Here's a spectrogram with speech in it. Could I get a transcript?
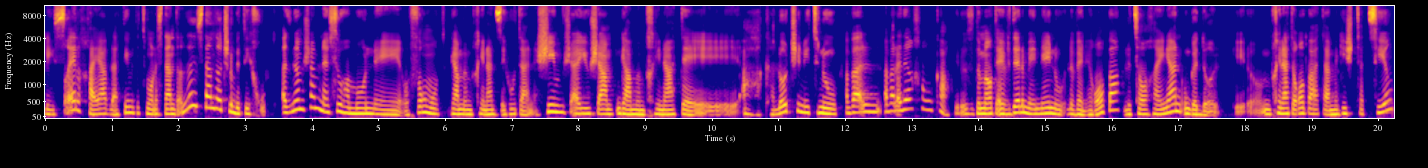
לישראל חייב להתאים את עצמו לסטנדרט, זה סטנדרט של בטיחות. אז גם שם נעשו המון אה, רפורמות, גם מבחינת זהות האנשים שהיו שם, גם מבחינת אה, ההקלות שניתנו, אבל, אבל הדרך ארוכה. כאילו, זאת אומרת, ההבדל בינינו לבין אירופה, לצורך העניין, הוא גדול. כאילו, מבחינת אירופה אתה מגיש תצהיר,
